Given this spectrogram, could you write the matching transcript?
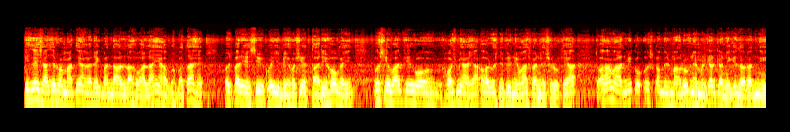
اس لیے شاہ سے فرماتے ہیں، اگر ایک بندہ اللہ والا ہے، آپ کو پتہ ہے، اس پر ایسی کوئی بے ہوشی طاری ہو گئی، اس کے بعد پھر وہ ہوش میں آیا اور اس نے پھر نماز پڑھنا شروع کیا، تو عام آدمی کو اس کا مل معروف نے مل کر کرنے کی ضرورت نہیں۔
